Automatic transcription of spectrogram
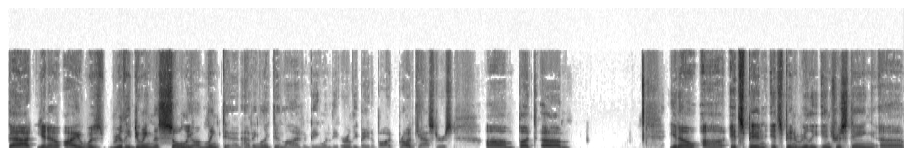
that, you know, I was really doing this solely on LinkedIn, having LinkedIn Live and being one of the early beta broadcasters. Um, but, um, you know, uh, it's been it's been really interesting. Uh,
